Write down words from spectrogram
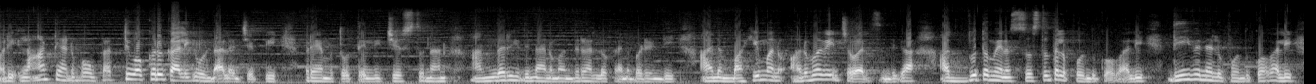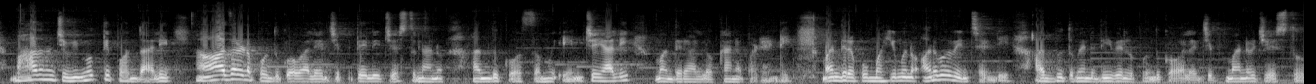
మరి ఇలాంటి అనుభవం ప్రతి ఒక్కరూ కలిగి ఉండాలని చెప్పి ప్రేమతో తెలియచేస్తున్నాను. అందరూ ఇది నా మందిరాల్లో కనబడండి. ఆయన మహిమను అనుభవించవలసిందిగా అద్భుతమైన స్వస్థతలు పొందుకోవాలి దీవెనలు పొందుకోవాలి బాధ నుంచి విముక్తి పొందాలి ఆదరణ పొందుకోవాలి అని చెప్పి తెలియచేస్తున్నాను. అందుకోసము ఏం చేయాలి? మందిరాల్లో కనపడండి. మందిరపు మహిమను అనుభవించండి. అద్భుతమైన దీవెనలు పొందుకోవాలని చెప్పి మనవి చేస్తూ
